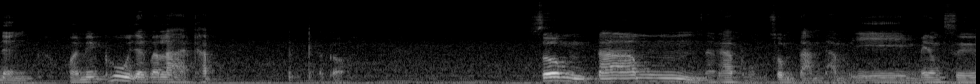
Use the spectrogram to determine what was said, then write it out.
หนึ่งหอยแมงผู้จากตลาดครับ แล้วก็ ส้มตำนะครับผมส้มตำทำเองไม่ต้องซื้อ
